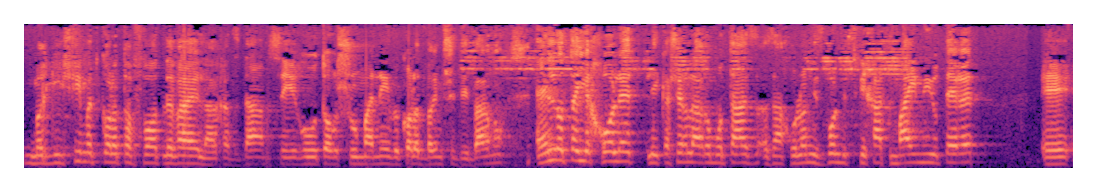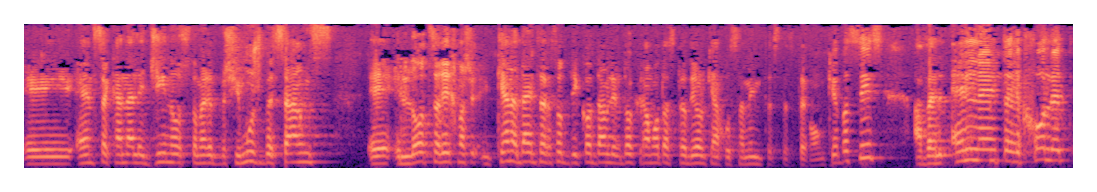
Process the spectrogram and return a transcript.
מרגישים את כל התופעות לוואי, לחץ דם, שעירות, עור שומני וכל הדברים שדיברנו. אין לו את היכולת להיקשר ל aromatase, אז אנחנו לא נסבול מספיחת מים מיותרת. אה, אה, אין סכנה ל gyno, זאת אומרת, בשימוש ב SARMs אה, לא צריך, מש... כן עדיין צריך לעשות בדיקות דם לבדוק רמות אסטרדיול, כי אנחנו שמים טסטסטרון כבסיס, אבל אין להם את היכולת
